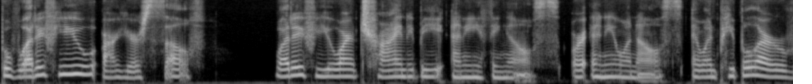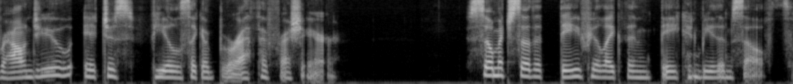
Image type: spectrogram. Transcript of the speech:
But what if you are yourself? What if you aren't trying to be anything else or anyone else? And when people are around you, it just feels like a breath of fresh air. So much so that they feel like then they can be themselves.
